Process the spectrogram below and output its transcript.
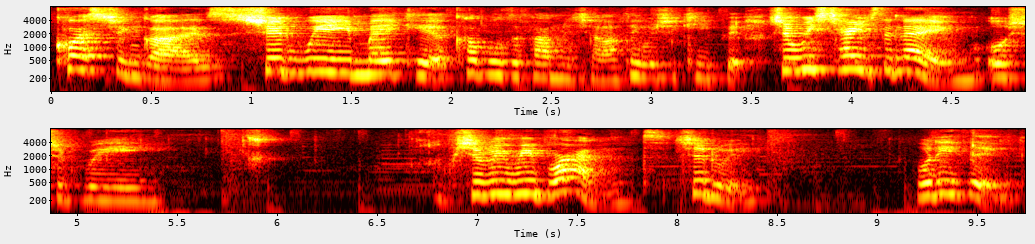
Question, guys. Should we make it a couples of family channel? I think we should keep it. Should we change the name or should we? Should we rebrand? Should we? What do you think?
